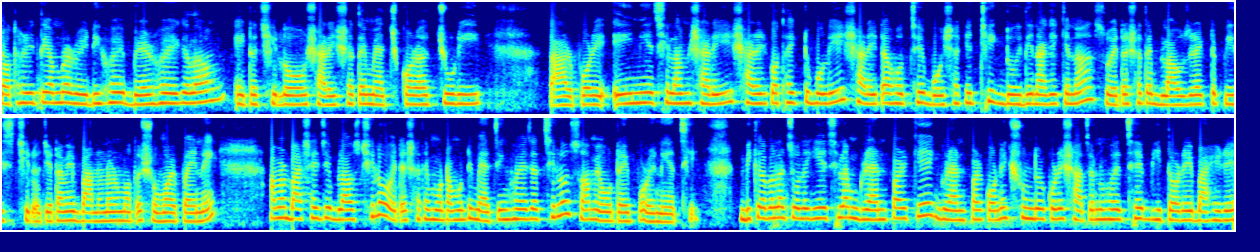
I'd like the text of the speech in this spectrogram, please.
যথারীতি আমরা রেডি হয়ে বের হয়ে গেলাম। এটা ছিল শাড়ির সাথে ম্যাচ করা চুড়ি। তারপরে এই নিয়েছিলাম শাড়ি। শাড়ির কথা একটু বলি, শাড়িটা হচ্ছে বৈশাখের ঠিক দুই দিন আগে কেনা। সো এটার সাথে ব্লাউজের একটা পিস ছিল, যেটা আমি বানানোর মতো সময় পাই নাই। আমার বাসায় যে ব্লাউজ ছিল, ওইটার সাথে মোটামুটি ম্যাচিং হয়ে যাচ্ছিল সো আমি ওটাই পরে নিয়েছি। বিকালবেলা চলে গিয়েছিলাম গ্র্যান্ড পার্কে গ্র্যান্ড পার্ক অনেক সুন্দর করে সাজানো হয়েছে ভিতরে, বাহিরে।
